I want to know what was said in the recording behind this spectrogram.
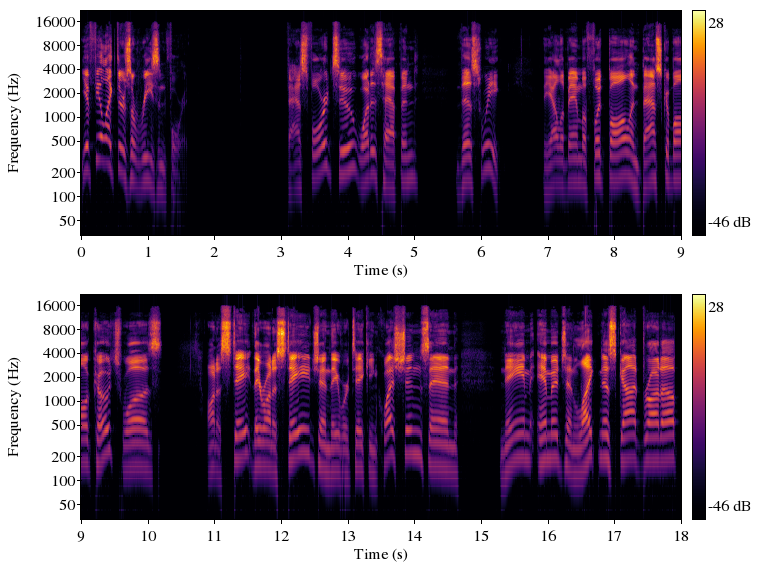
you feel like there's a reason for it. Fast forward to what has happened this week. The Alabama football and basketball coach was on a stage. They were on a stage and they were taking questions, and name, image, and likeness got brought up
